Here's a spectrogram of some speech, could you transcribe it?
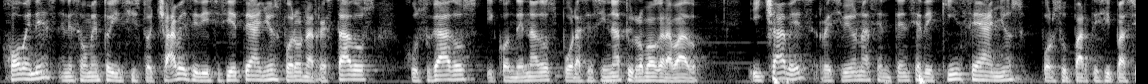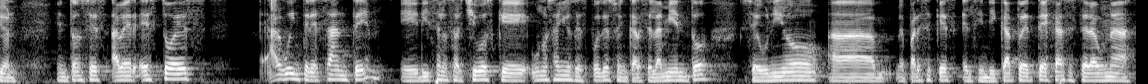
jóvenes, en ese momento, insisto, Chávez de 17 años, fueron arrestados, juzgados y condenados por asesinato y robo agravado y Chávez recibió una sentencia de 15 años por su participación. Entonces, a ver, esto es algo interesante, eh, dicen los archivos que unos años después de su encarcelamiento se unió a, me parece que es el sindicato de Texas, esta era una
